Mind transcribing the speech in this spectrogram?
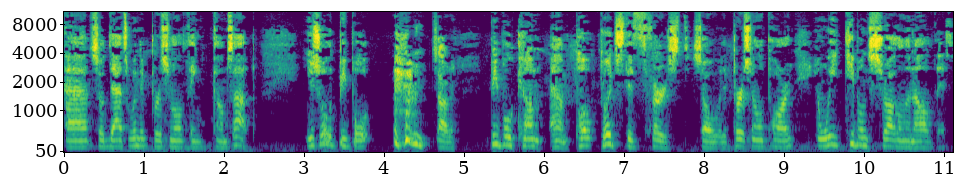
Uh, so that's when the personal thing comes up. Usually people, sorry, people come um, po- puts this first. So the personal part, and we keep on struggling all this.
